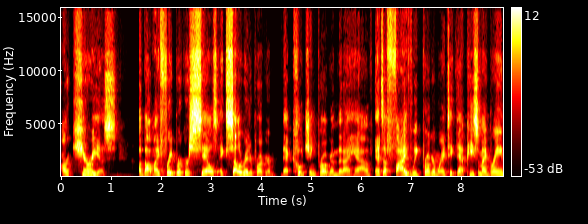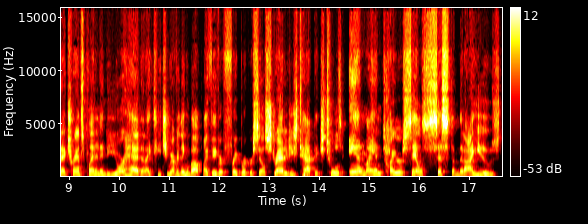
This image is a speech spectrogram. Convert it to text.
are curious, about my Freight Broker Sales Accelerator program, that coaching program that I have. It's a five week program where I take that piece of my brain, I transplant it into your head, and I teach you everything about my favorite freight broker sales strategies, tactics, tools, and my entire sales system that I used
